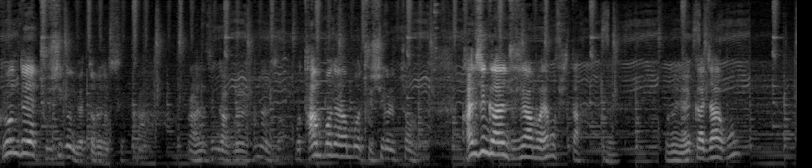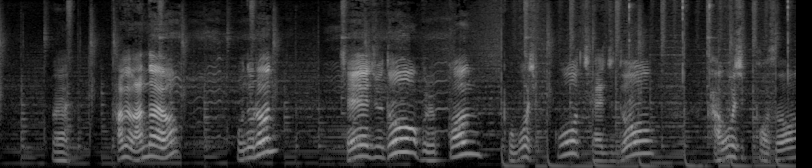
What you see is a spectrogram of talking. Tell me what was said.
그런데 주식은 왜 떨어졌을까? 라는 생각을 하면서 뭐 다음번에 한번 주식을 좀 관심 가는 주식 한번 해봅시다. 네. 오늘 여기까지 하고 네. 다음에 만나요. 오늘은 제주도 물건 보고 싶고 제주도 가고 싶어서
